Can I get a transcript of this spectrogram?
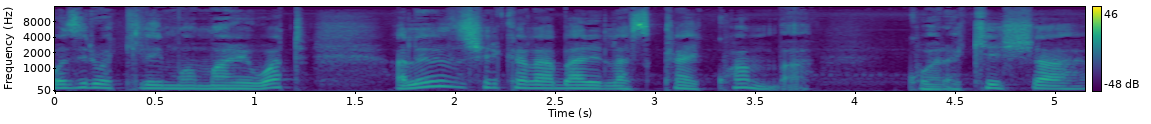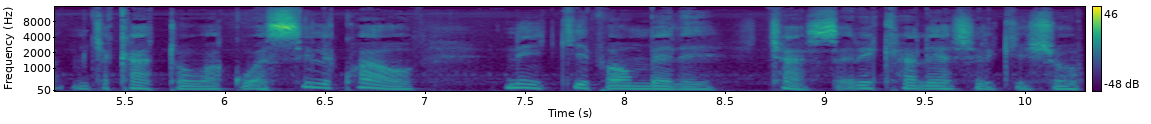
Waziri wa kilimo Mary Watt alieleza shirika la habari la Sky kwamba kuharakisha mchakato wa kuwasili kwao ni kipaumbele cha serikali ya shirikisho.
